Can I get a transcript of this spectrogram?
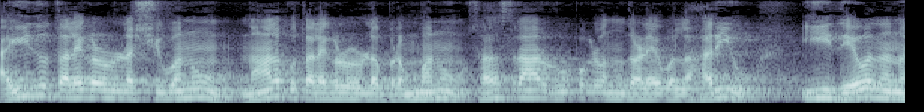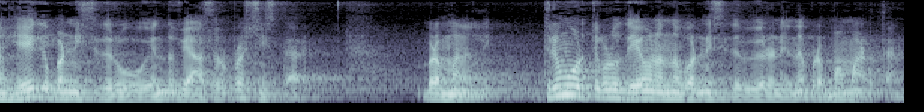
ಐದು ತಲೆಗಳುಳ್ಳ ಶಿವನು ನಾಲ್ಕು ತಲೆಗಳುಳ್ಳ ಬ್ರಹ್ಮನು ಸಹಸ್ರಾರು ರೂಪಗಳನ್ನು ತಳೆಯಬಲ್ಲ ಹರಿಯು, ಈ ದೇವನನ್ನು ಹೇಗೆ ಬಣ್ಣಿಸಿದರು? ಎಂದು ವ್ಯಾಸರು ಪ್ರಶ್ನಿಸುತ್ತಾರೆ ಬ್ರಹ್ಮನಲ್ಲಿ. ತ್ರಿಮೂರ್ತಿಗಳು ದೇವನನ್ನು ವರ್ಣಿಸಿದ ವಿವರಣೆಯನ್ನು ಬ್ರಹ್ಮ ಮಾಡ್ತಾನೆ.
